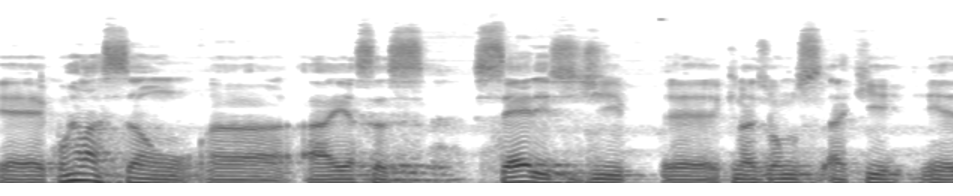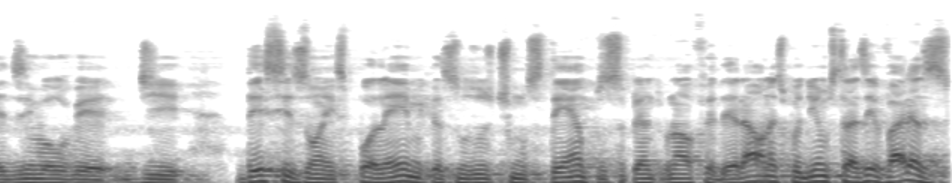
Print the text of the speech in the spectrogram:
É, com relação a, a, essas séries de, é, que nós vamos aqui é, desenvolver de decisões polêmicas nos últimos tempos do Supremo Tribunal Federal, nós podíamos trazer várias,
